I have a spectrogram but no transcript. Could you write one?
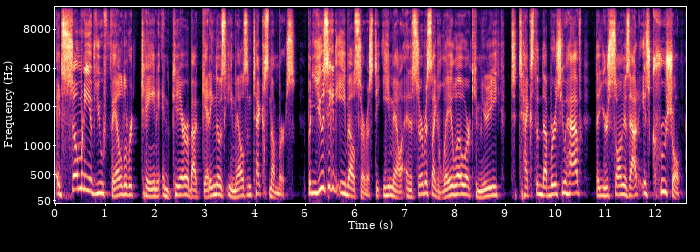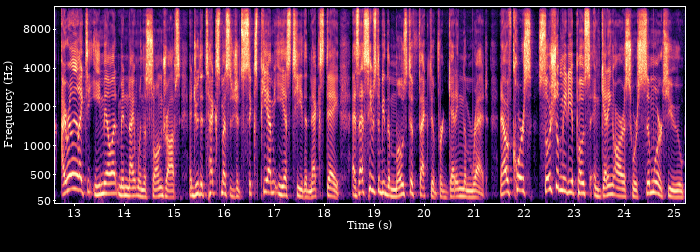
And so many of you fail to retain and care about getting those emails and text numbers. But using an email service to email and a service like Laylo or Community to text the numbers you have that your song is out is crucial. I really like to email at midnight when the song drops and do the text message at 6pm EST the next day as that seems to be the most effective for getting them read. Now of course, social media posts and getting artists who are similar to you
